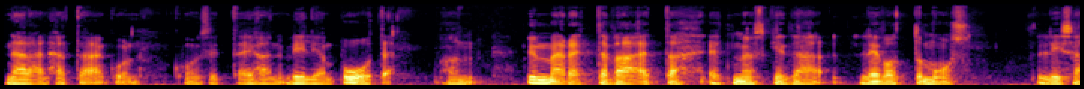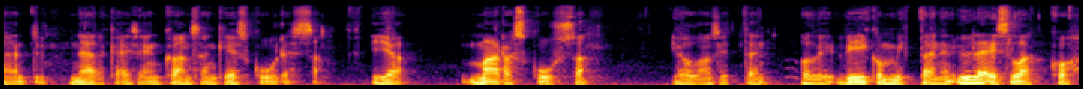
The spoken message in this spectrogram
nälänhätään kuin, kuin sitten ihan viljan puute. On ymmärrettävää, että, että myöskin tämä levottomuus lisääntyi nälkäisen kansan keskuudessa. Ja marraskuussa, jolloin sitten oli viikon mittainen yleislakko,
